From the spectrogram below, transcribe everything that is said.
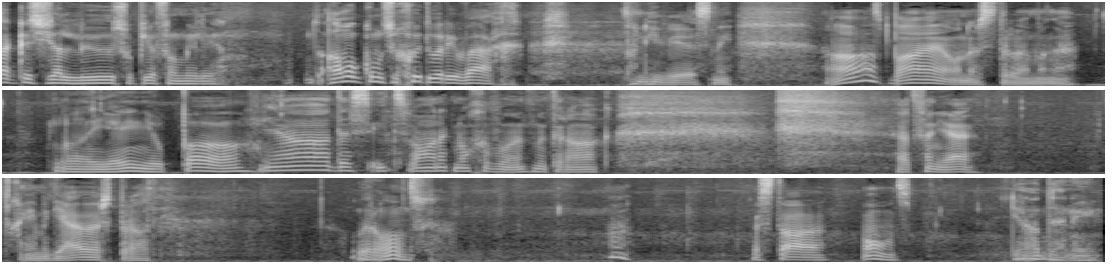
Ek is jaloers op jou familie. Almal kom so goed oor die weg. Moenie wees nie. Daar's baie onderstrominge. Maar jy en jou pa, Ja, dis iets waaraan ek nog gewoond moet raak. Wat van jou? Gaan jy met jou ouers praat? oor ons. Is daar ons? Ja, Danny.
